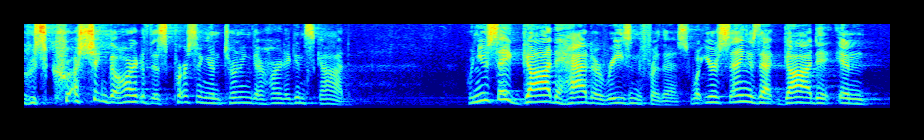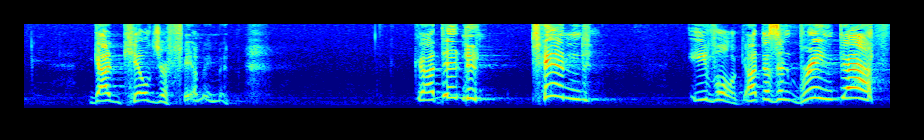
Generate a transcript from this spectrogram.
who's crushing the heart of this person and turning their heart against God. When you say God had a reason for this, what you're saying is that God in God killed your family member. God didn't intend evil. God doesn't bring death.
